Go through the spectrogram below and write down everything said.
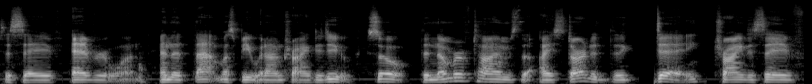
to save everyone, and that that must be what I'm trying to do. So, the number of times that I started the day trying to save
